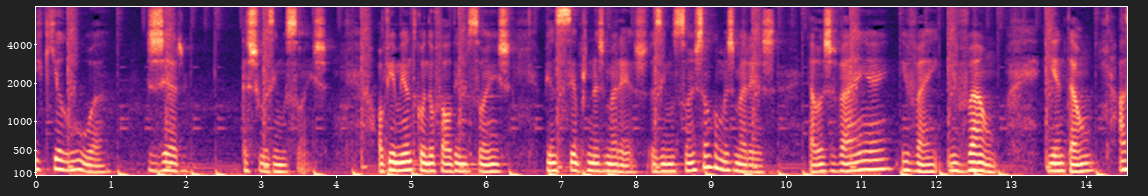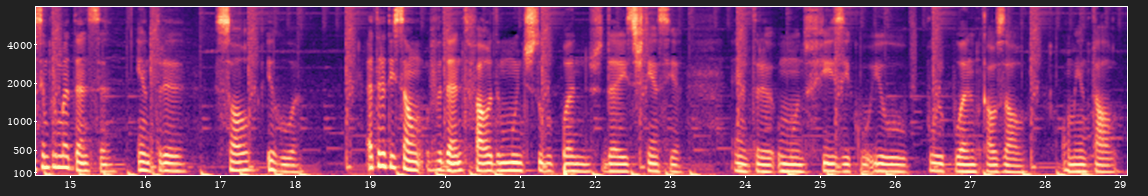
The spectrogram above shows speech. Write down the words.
e que a Lua gere as suas emoções. Obviamente, quando eu falo de emoções, penso sempre nas marés. As emoções são como as marés, elas vêm e vêm e vão. E então há sempre uma dança entre Sol e Lua. A tradição vedante fala de muitos subplanos da existência entre o mundo físico e o puro plano causal ou mental.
